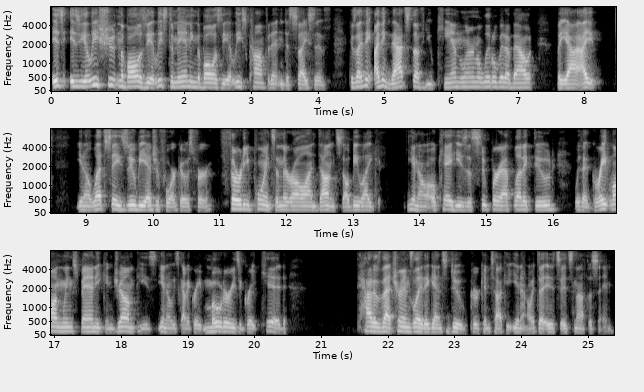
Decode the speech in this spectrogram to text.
is is he at least shooting the ball? Is he at least demanding the ball? Is he at least confident and decisive? Because I think I think that stuff you can learn a little bit about. But yeah, I you know, let's say Zuby Ejiofor goes for 30 points and they're all on dunks. I'll be like, you know, okay, he's a super athletic dude with a great long wingspan. He can jump. He's, you know, he's got a great motor. He's a great kid. How does that translate against Duke or Kentucky? You know, it, it's it's not the same.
